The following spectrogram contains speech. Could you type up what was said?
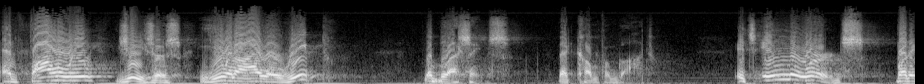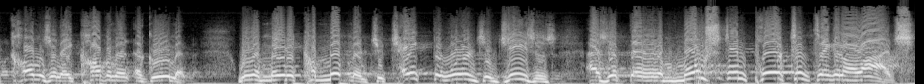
and following Jesus, you and I will reap the blessings that come from God. It's in the words but it comes in a covenant agreement. We have made a commitment to take the words of Jesus as if they're the most important thing in our lives.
